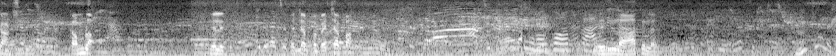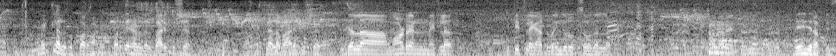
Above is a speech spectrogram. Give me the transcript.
ಕಾಣ್ ಕಂಬಳ. ಎಲ್ಲಿತ್ತು? ಬೆಚ್ಚಪ್ಪ ಬೆಚ್ಚಪ್ಪ. ಇಲ್ಲ, ಆತಿಲ್ಲ ಅದು? ಮೆಟ್ಲೆಲ್ಲ ಸೂಪರ್ ಮಾಡಿ. ಬರ್ದೆ ಹೇಳೋದಲ್ಲ, ಭಾರಿ ಖುಷಿ ಅದು. ಮೆಟ್ಲೆಲ್ಲ ಭಾರಿ ಖುಷಿ ಅದು. ಇದೆಲ್ಲ ಮಾಡ್ರನ್ ಮೆಟ್ಲು. ಇತ್ತಿತ್ತಲಾಗ ಅದು ಬೈಂದೂರು ಉತ್ಸವದಲ್ಲ. ರೇಂಜರ್ ಆಫೀಸ್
